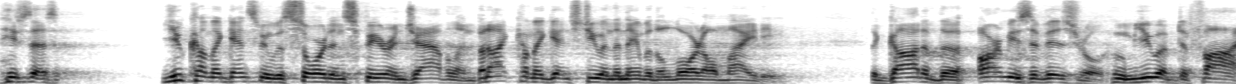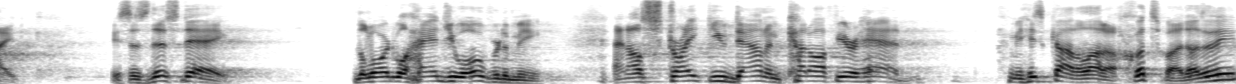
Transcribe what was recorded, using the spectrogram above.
He says, You come against me with sword and spear and javelin, but I come against you in the name of the Lord Almighty, the God of the armies of Israel, whom you have defied. He says, This day, the Lord will hand you over to me, and I'll strike you down and cut off your head. I mean, he's got a lot of chutzpah, doesn't he?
